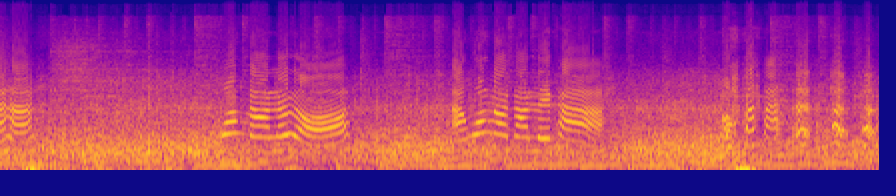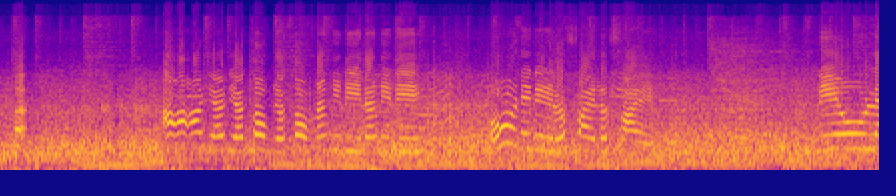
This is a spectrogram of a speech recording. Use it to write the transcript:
นะคะง่วงนอนแล้วเหรออะง่วงนอนนอนเลยค่ะ เอาเอาเอาเดี๋ยวเดี๋ยวตกเดี๋ยวตกนั่งดีๆนั่งดีๆโอ้นี่นี่รถไฟรถไฟ นิวแล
